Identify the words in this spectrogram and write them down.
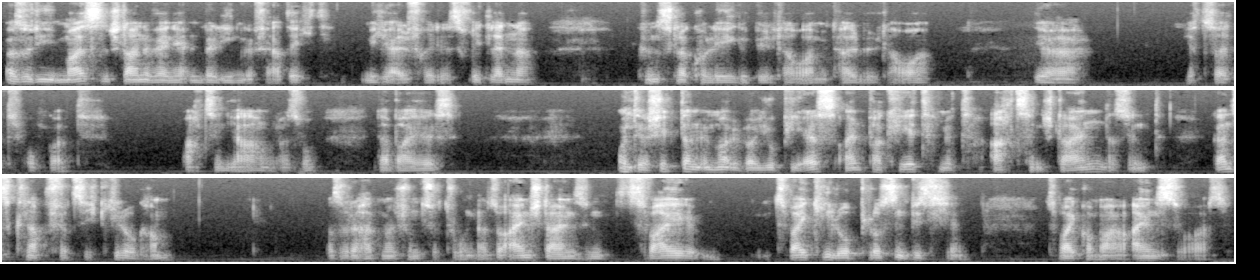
Also die meisten Steine werden ja in Berlin gefertigt. Michael Friedes Friedländer, Künstlerkollege, Bildhauer, Metallbildhauer, der jetzt seit, oh Gott, 18 Jahren oder so dabei ist. Und der schickt dann immer über UPS ein Paket mit 18 Steinen. Das sind ganz knapp 40 Kilogramm. Also da hat man schon zu tun. Also ein Stein sind zwei, zwei Kilo plus ein bisschen. 2,1 sowas.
